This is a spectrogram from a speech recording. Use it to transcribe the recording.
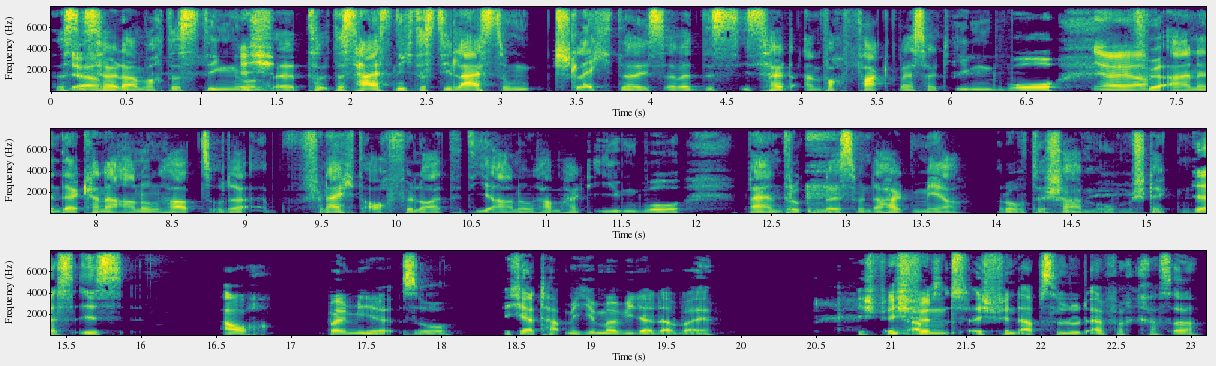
das Ja. ist halt einfach das Ding. Ich- und äh, das heißt nicht, dass die Leistung schlechter ist, aber das ist halt einfach Fakt, weil es halt irgendwo ja, ja. für einen, der keine Ahnung hat oder vielleicht auch für Leute, die Ahnung haben, halt irgendwo beeindruckender ist, wenn da halt mehr rote Scheiben oben stecken. Das ist auch bei mir so. Ich ertappe mich immer wieder dabei. Ich finde Ich find- ich find absolut einfach krasser.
